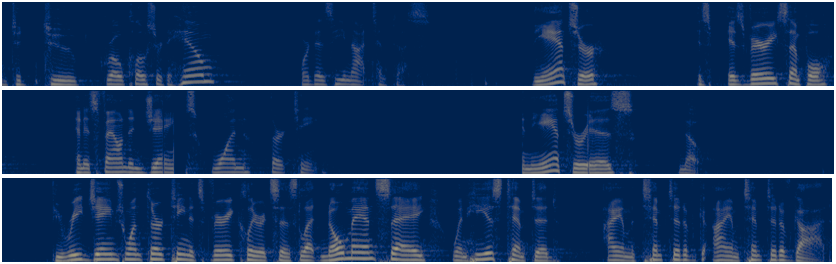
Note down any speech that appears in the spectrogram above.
and to, to grow closer to Him, or does He not tempt us? The answer is, is very simple, and it's found in James 1.13. And the answer is no. If you read James 1:13, it's very clear. It says, "Let no man say when he is tempted, I am tempted of I am tempted of God.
